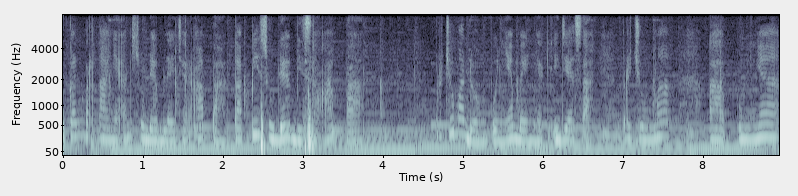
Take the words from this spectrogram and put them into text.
bukan pertanyaan sudah belajar apa tapi sudah bisa apa. Percuma dong punya banyak ijazah. Percuma uh, punya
